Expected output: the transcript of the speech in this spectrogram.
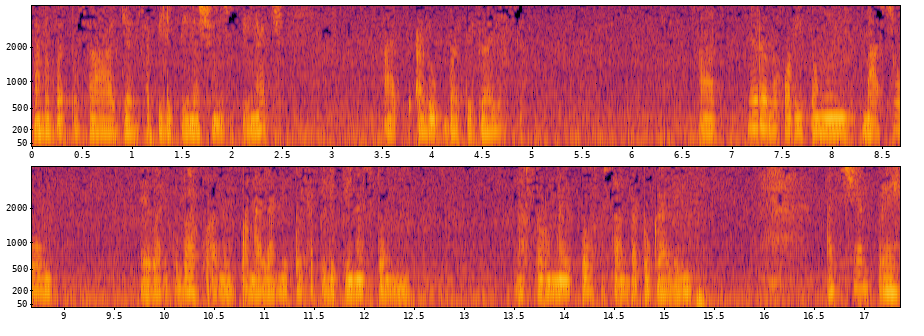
Ano ba to sa dyan sa Pilipinas yung spinach? At alugbati guys meron ako ditong mushroom. Ewan ko ba kung anong pangalan nito sa Pilipinas tong mushroom na ito. Saan ba ito galing? At syempre,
